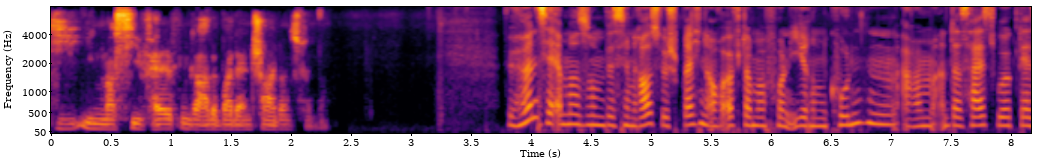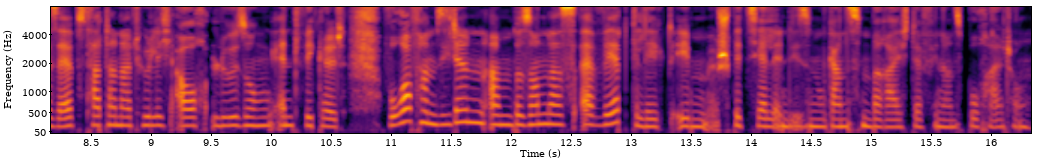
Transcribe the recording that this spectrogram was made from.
die ihnen massiv helfen, gerade bei der Entscheidungsfindung. Wir hören es ja immer so ein bisschen raus. Wir sprechen auch öfter mal von Ihren Kunden. Ähm, das heißt, Workday selbst hat da natürlich auch Lösungen entwickelt. Worauf haben Sie denn ähm, besonders äh, Wert gelegt, eben speziell in diesem ganzen Bereich der Finanzbuchhaltung?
